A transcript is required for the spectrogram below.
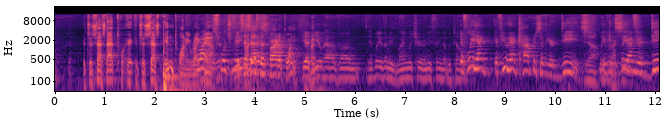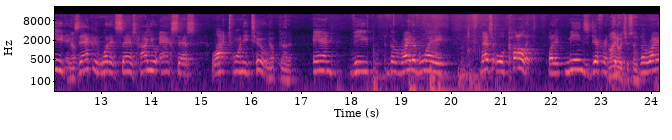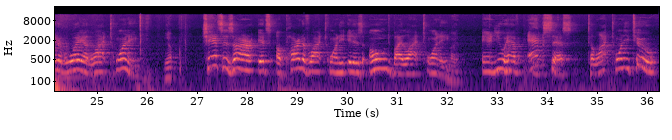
It's assessed at, tw- it's assessed in 20 right now. right, which means It's assessed that as part of twenty. Yeah, do you have, um, have we have any language here, or anything that would tell us? if we had, if you had copies of your deeds, Yeah, we you do. could see on your deed exactly what it says, how you access lot twenty-two. Yep, got it. And the, the right-of-way, that's what we'll call it, but it means different Oh, I know what you're saying. The right-of-way on lot twenty, Yep, chances are it's a part of lot twenty, it is owned by lot twenty. right. And you have access to lot twenty-two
